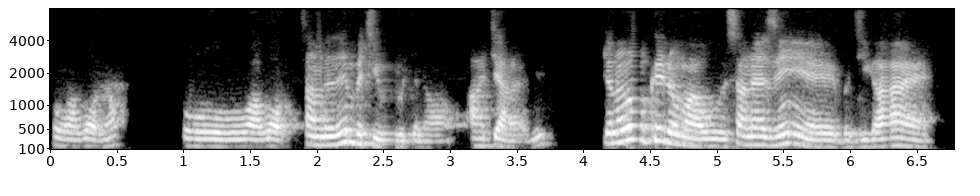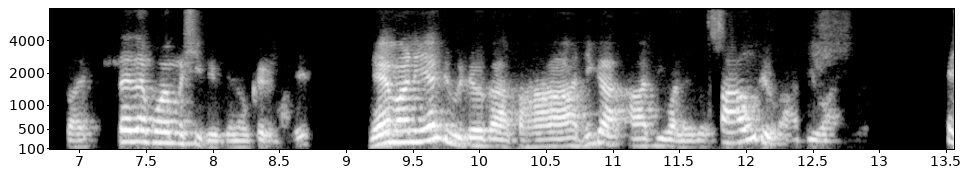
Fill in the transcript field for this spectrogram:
ဟိုပါပေါ့နော်ဟိုဟာပေါ့စာနယ်ဇင်းပကြီးကိုကျွန်တော်အားကြတယ်လေကျွန်တော်တို့ခေတ်တော်မှာဟိုစာနယ်ဇင်းရဲ့ပကြီးကား ရဲ့တဲတဲပွဲမရှိသေးဘူးကျွန်တော်ခေတ်တော်မှာလေနေမာနေရဲ့လူတွေကဘာအဓိကအားပြုရလဲဆိုစာအုပ်တွေကိုအားပြုရတယ်အဲ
